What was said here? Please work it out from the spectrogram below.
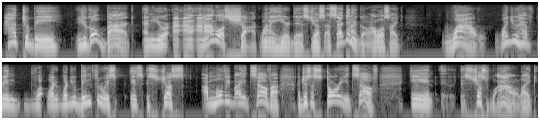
had to be you go back and you're and i was shocked when i hear this just a second ago. I was like wow what you have been what what, what you've been through is is is just a movie by itself a, just a story itself and it's just wow like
